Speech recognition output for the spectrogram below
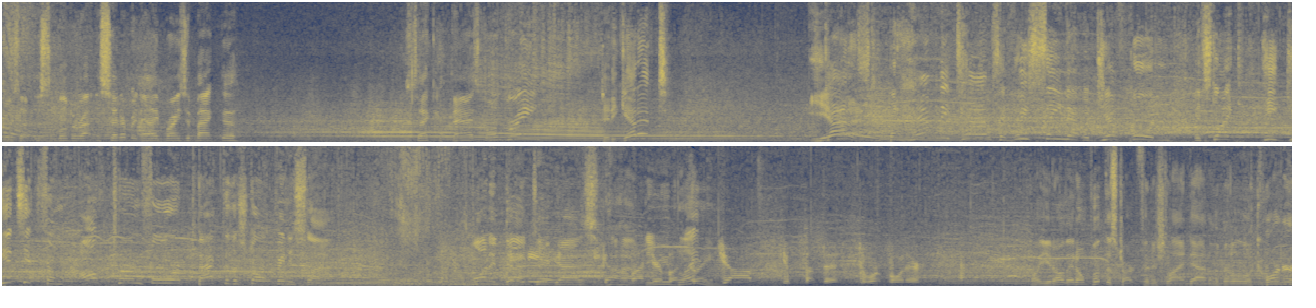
Goes up just a little bit right in the center, but now he brings it back to second. Now it's going green. Did he get it? Yes. Got it. But how many times have we seen that with Jeff Gordon? It's like he gets it from off turn four back to the start finish line. One and done, too, guys. Uh, do you blame him? job. Give him something to, to work for there. Well, you know, they don't put the start finish line down in the middle of the corner.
